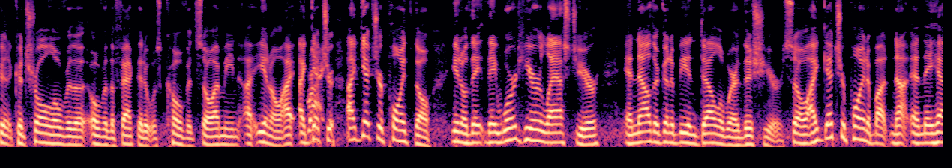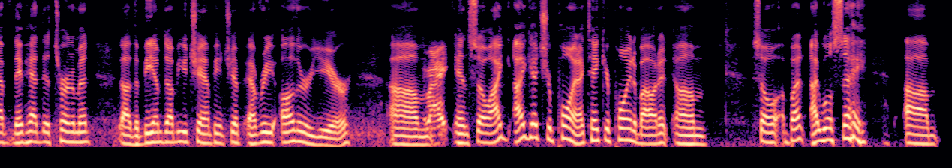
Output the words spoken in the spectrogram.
c- control over the over the fact that it was COVID. So I mean, I, you know, I, I get your I get your point though. You know, they they weren't here last year, and now they're going to be in Delaware this year. So I get your point about not. And they have they've had the tournament, uh, the BMW Championship every other year. Um, Right. And so I I get your point. I take your point about it. Um, so, but I will say, um,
